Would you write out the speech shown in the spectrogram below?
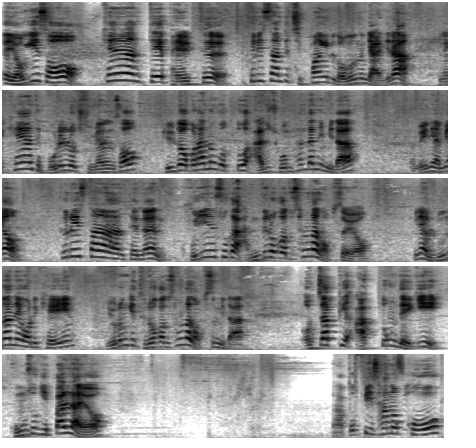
자, 여기서 케넨한테 벨트, 트리스한테 지팡이를 넣어놓는 게 아니라 그냥 케넨한테 모렐로 주면서 빌드업을 하는 것도 아주 좋은 판단입니다. 자, 왜냐면 트리스탄한테는 구인수가 안 들어가도 상관없어요. 그냥 루나네 허리케인 이런 게 들어가도 상관없습니다. 어차피 악동덱이 공속이 빨라요. 자, 뽀삐 사놓고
